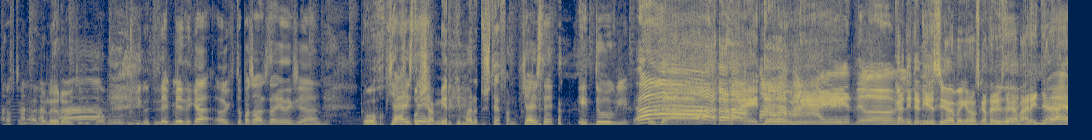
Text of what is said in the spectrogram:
Αυτό είναι άλλο νερό, ή και δικό μου είναι. Τι γίνεται; Θυμήθηκα. Όχι, το πάσα αριστερά και δεξιά. Όχ, Ποια ο- είστε; Ο Σαμίρ και η μάνα του Στέφανου. Ποια είστε, η Ντούβλη. Α, Ντά, η Ντούβλη. Κάτι τέτοιες είχαμε για να μας καθαρίσουν τα καμαρίνια. Ναι.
